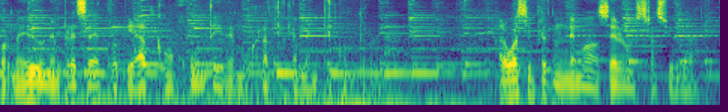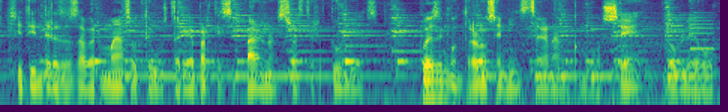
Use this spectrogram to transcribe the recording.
por medio de una empresa de propiedad conjunta y democráticamente controlada. Algo así pretendemos hacer en nuestra ciudad. Si te interesa saber más o te gustaría participar en nuestras tertulias, puedes encontrarnos en Instagram como CWPCUU.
